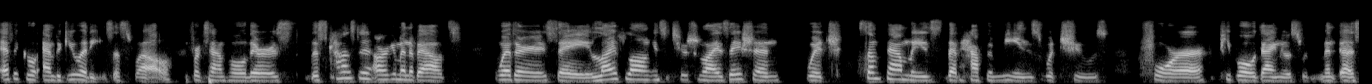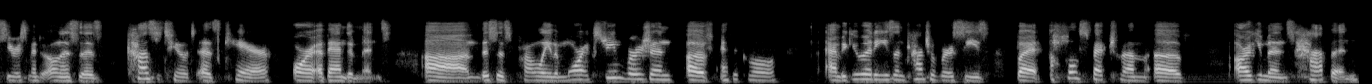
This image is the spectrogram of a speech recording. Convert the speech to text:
ethical ambiguities as well. For example, there's this constant argument about whether, say, lifelong institutionalization, which some families that have the means would choose for people diagnosed with men- uh, serious mental illnesses, constitute as care or abandonment. Um, this is probably the more extreme version of ethical ambiguities and controversies, but a whole spectrum of arguments happen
